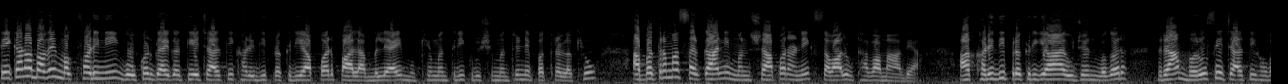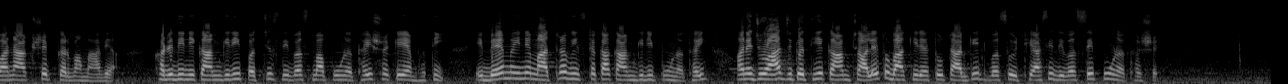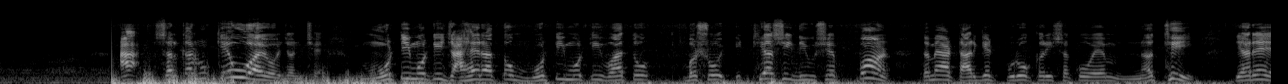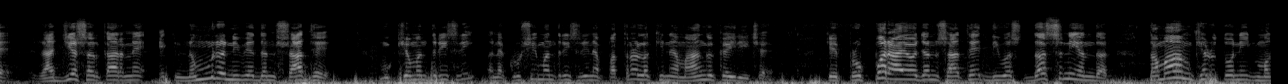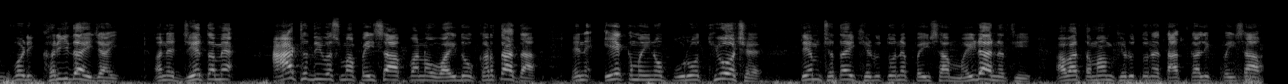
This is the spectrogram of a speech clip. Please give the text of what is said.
ટેકાના ભાવે મગફળીની ગોકળ ગાય ગતિએ ચાલતી ખરીદી પ્રક્રિયા પર પાલા મલ્યાએ મુખ્યમંત્રી, કૃષિમંત્રીને પત્ર લખ્યો. આ પત્રમાં સરકારની મનશા પર અનેક સવાલ ઉઠાવવામાં આવ્યા. આ ખરીદી પ્રક્રિયા આયોજન વગર રામ ભરોસે ચાલતી હોવાના આક્ષેપ કરવામાં આવ્યા. ખરીદીની કામગીરી પચીસ દિવસમાં પૂર્ણ થઈ શકે એમ હતી. એ બે મહિને માત્ર વીસ ટકા કામગીરી પૂર્ણ થઈ અને જો આ જ ગતિએ કામ ચાલે તો બાકી રહેતો ટાર્ગેટ બસો દિવસે પૂર્ણ થશે. આ સરકારનું કેવું આયોજન છે? મોટી મોટી જાહેરાતો, મોટી મોટી વાતો બસો ઇઠ્યાસી દિવસે પણ તમે આ ટાર્ગેટ પૂરો કરી શકો એમ નથી. ત્યારે રાજ્ય સરકારને એક નમ્ર નિવેદન સાથે મુખ્યમંત્રીશ્રી અને કૃષિમંત્રીશ્રીને પત્ર લખીને માંગ કરી છે કે પ્રોપર આયોજન સાથે દિવસ દસની અંદર તમામ ખેડૂતોની મગફળી ખરીદાઈ જાય અને જે તમે આઠ દિવસમાં પૈસા આપવાનો વાયદો કરતા હતા, એને એક મહિનો પૂરો થયો છે તેમ છતાંય ખેડૂતોને પૈસા મળ્યા નથી. આવા તમામ ખેડૂતોને તાત્કાલિક પૈસા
